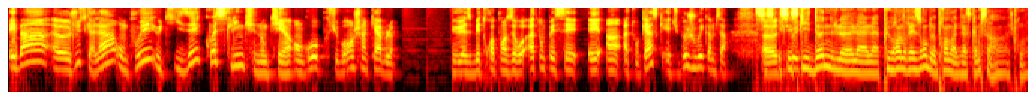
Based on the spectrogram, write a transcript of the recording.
Et ben euh, jusqu'à là, on pouvait utiliser Questlink, donc qui est en gros tu branches un câble USB 3.0 à ton PC et un à ton casque et tu peux jouer comme ça. C'est Euh, peux- ce qui donne le- la, la plus grande raison de prendre un gaz comme ça, hein, je trouve.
